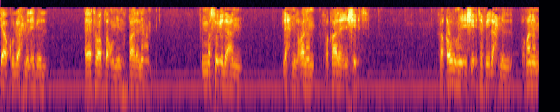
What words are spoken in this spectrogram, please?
يأكل لحم الإبل أيتوضأ منه؟ قال نعم. ثم سئل عن لحم الغنم فقال إن شئت. فقوله إن شئت في لحم الغنم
